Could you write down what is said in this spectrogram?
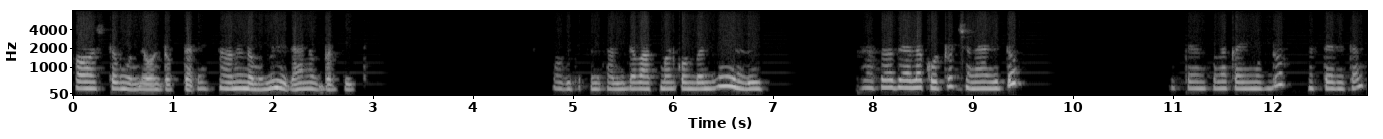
ಫಾಸ್ಟಾಗಿ ಮುಂದೆ ಹೊಂಟೋಗ್ತಾರೆ. ನಾನು ನಮ್ಮ ಮಮ್ಮಿ ನಿಧಾನಕ್ಕೆ ಬರ್ತಿದ್ದೆ ಹೋಗಿದ್ದೆ. ಅಲ್ಲಿಂದ ವಾಕ್ ಮಾಡ್ಕೊಂಡು ಬಂದ್ವಿ ಇಲ್ಲಿ ಪ್ರಸಾದ ಎಲ್ಲ ಕೊಟ್ಟರು ಚೆನ್ನಾಗಿತ್ತು. ಮತ್ತೆ ಒಂದ್ಸಲ ಕೈ ಮುಗಿದು ಮತ್ತೆ ರಿಟರ್ನ್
